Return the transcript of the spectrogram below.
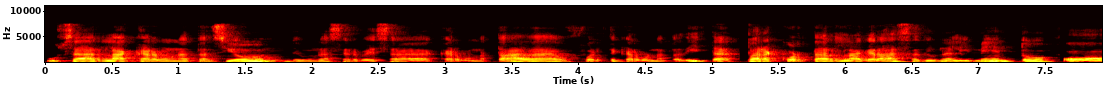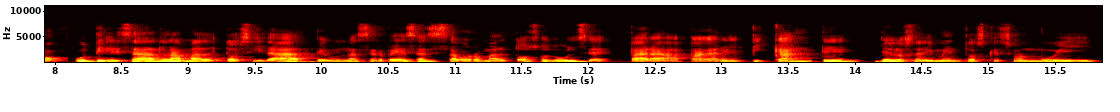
usar la carbonatación de una cerveza carbonatada o fuerte carbonatadita para cortar la grasa de un alimento o utilizar la maltosidad de una cerveza, ese sabor maltoso dulce para apagar el picante de los alimentos que son muy,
